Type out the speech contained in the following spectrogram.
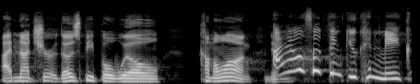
I'm not sure those people will come along. I also think you can make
